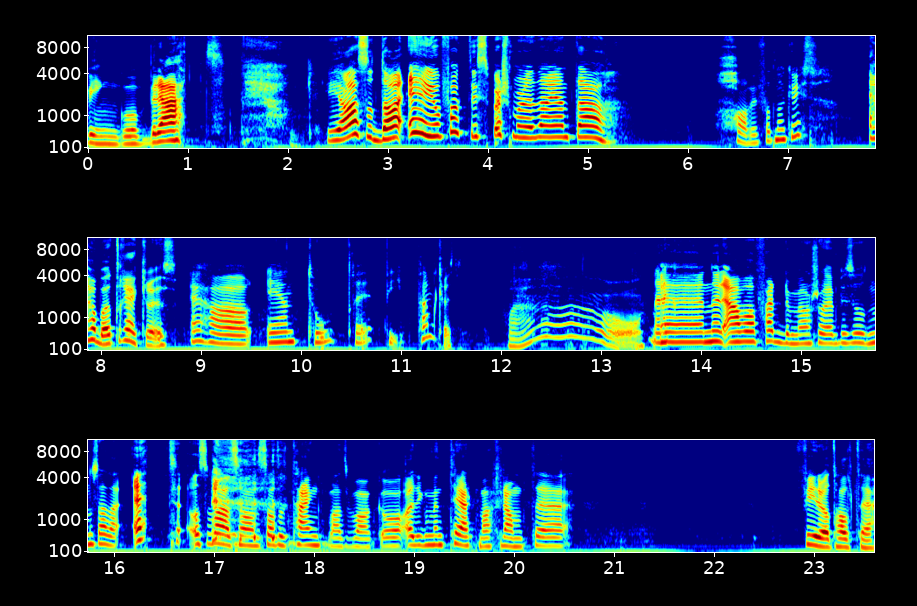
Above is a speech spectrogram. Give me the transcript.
bingobrett. Ja, så da er jo faktisk spørsmålet da, jenta Har vi fått noe kryss? Jeg har bare tre kryss. Jeg har én, to, tre, fire, fem kryss. Wow. Men jeg, Eh, når jeg var ferdig med å se episoden, så hadde jeg ett Og så var jeg sånn, satt og tenkte meg tilbake og argumenterte meg fram til fire og et halvt til.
